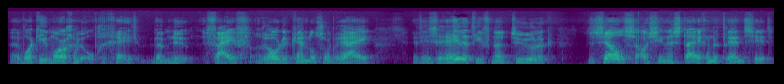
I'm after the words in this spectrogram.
uh, wordt die morgen weer opgegeten. We hebben nu vijf rode candles op rij. Het is relatief natuurlijk, zelfs als je in een stijgende trend zit,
